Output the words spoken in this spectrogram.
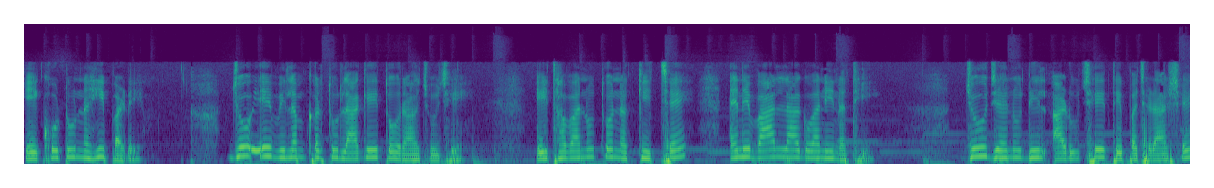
એ ખોટું નહીં પડે. જો એ વિલંબ કરતું લાગે તો રાહ જોજે. એ થવાનું તો નક્કી જ છે, એને વાર લાગવાની નથી. જો જેનું દિલ આડું છે તે પછડાશે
